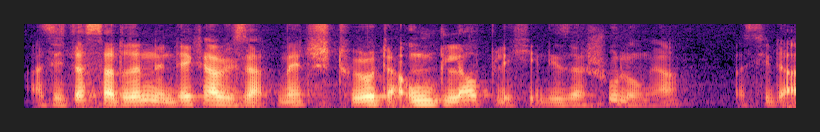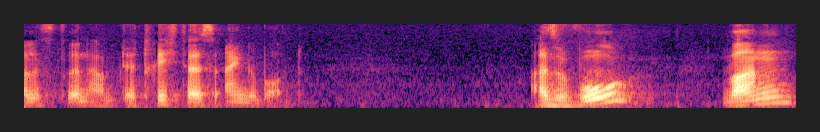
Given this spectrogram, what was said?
Als ich das da drin entdeckt habe, habe ich gesagt, Mensch, Toyota, unglaublich in dieser Schulung, ja, was die da alles drin haben. Der Trichter ist eingebaut. Also wo, wann,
